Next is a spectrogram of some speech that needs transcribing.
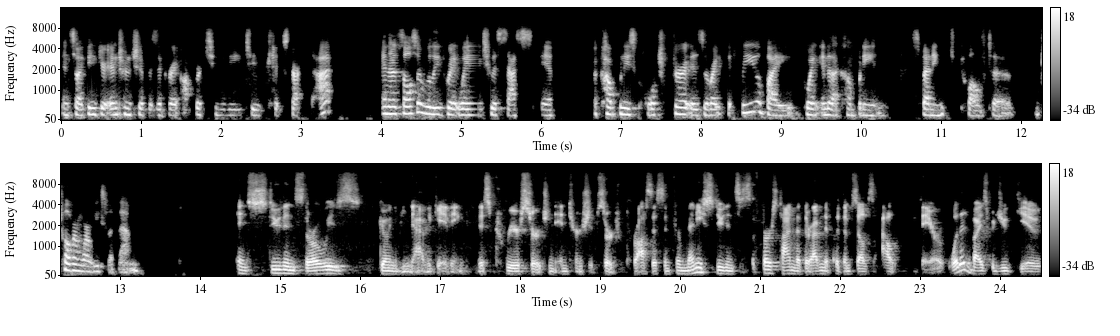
And so i think your internship is a great opportunity to kickstart that. And it's also a really great way to assess if a company's culture is the right fit for you by going into that company and spending 12 to 12 or more weeks with them and students they're always going to be navigating this career search and internship search process. And for many students it's the first time that they're having to put themselves out there. What advice would you give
